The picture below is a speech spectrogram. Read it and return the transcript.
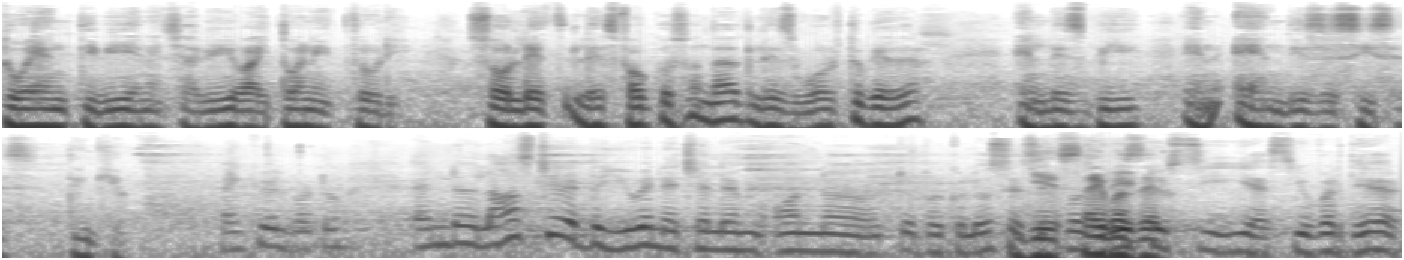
to end TB and HIV by 2030. So let's let's focus on that. Let's work together, and let's be and end these diseases. Thank you. Thank you, Alberto. And uh, last year at the UNHLM on uh, tuberculosis, Yes, it was I was great there. to see. Yes, you were there,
